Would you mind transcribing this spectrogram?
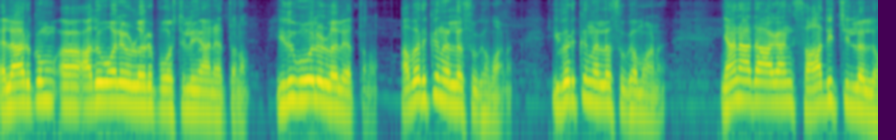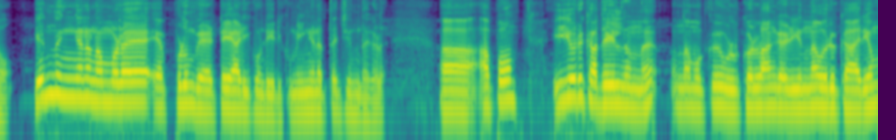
എല്ലാവർക്കും അതുപോലെയുള്ളൊരു പോസ്റ്റിൽ ഞാൻ എത്തണം. ഇതുപോലുള്ളതിൽ എത്തണം. അവർക്ക് നല്ല സുഖമാണ്. ഇവർക്ക് നല്ല സുഖമാണ്. ഞാൻ അതാകാൻ സാധിച്ചില്ലല്ലോ എന്നിങ്ങനെ നമ്മളെ എപ്പോഴും വേട്ടയാടിക്കൊണ്ടിരിക്കും ഇങ്ങനത്തെ ചിന്തകൾ അപ്പോൾ ഈ ഒരു കഥയിൽ നിന്ന് നമുക്ക് ഉൾക്കൊള്ളാൻ കഴിയുന്ന ഒരു കാര്യം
